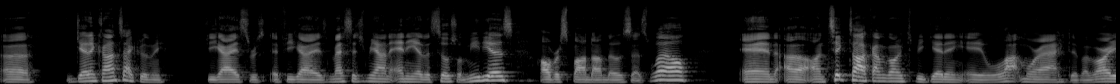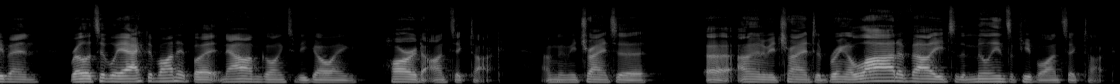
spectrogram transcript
uh, get in contact with me. If you guys if you guys message me on any of the social medias, I'll respond on those as well. And uh, on TikTok, I'm going to be getting a lot more active. I've already been relatively active on it, but now I'm going to be going hard on TikTok. I'm going to be trying to uh, I'm going to be trying to bring a lot of value to the millions of people on TikTok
